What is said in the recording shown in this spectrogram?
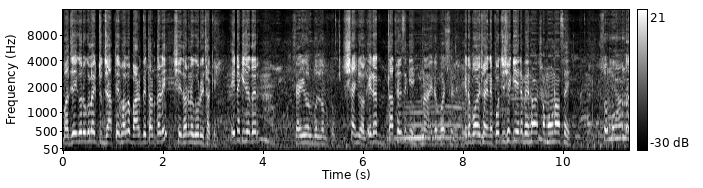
বা যেই গরুগুলো একটু জাতে ভালো বাড়বে তাড়াতাড়ি সেই ধরনের গরুই থাকে। এটা কি জাতের? সাই বললাম তো। শাহিওয়াল এটা দাঁত হয়েছে কি? না এটা বয়স নেই এটা বয়স হয় না পঁচিশে কি এটা বের হওয়ার সম্ভাবনা আছে? সম্ভাবনা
